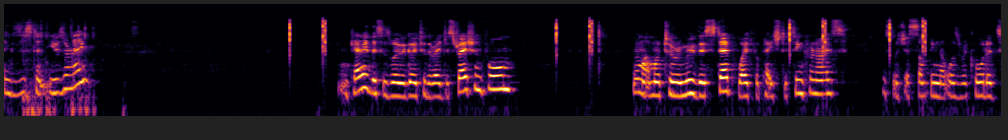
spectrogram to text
existent username. Okay, this is where we go to the registration form. We might want to remove this step, wait for page to synchronize. This was just something that was recorded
